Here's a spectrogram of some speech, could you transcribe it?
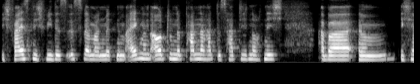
ich weiß nicht, wie das ist, wenn man mit einem eigenen Auto eine Panne hat. Das hatte ich noch nicht. Aber ähm, ich,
